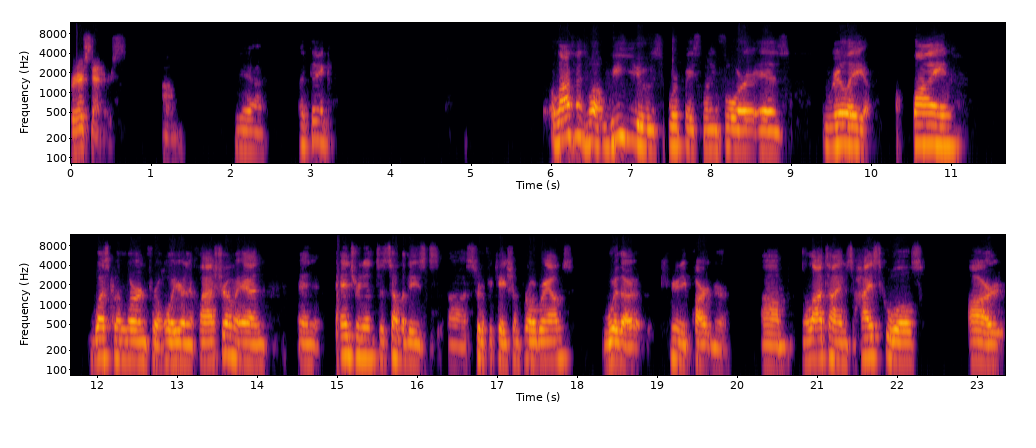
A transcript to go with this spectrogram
career centers. Um, Yeah, I think a lot of times what we use work-based learning for is really applying what's been learned for a whole year in the classroom and and entering into some of these uh, certification programs with a community partner. Um, a lot of times high schools are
